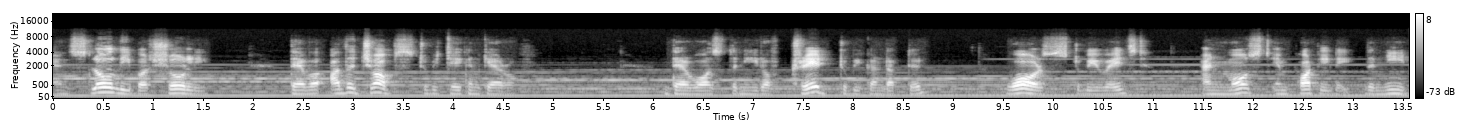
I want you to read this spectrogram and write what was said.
and slowly but surely there were other jobs to be taken care of. There was the need of trade to be conducted, wars to be waged, and most importantly, the need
